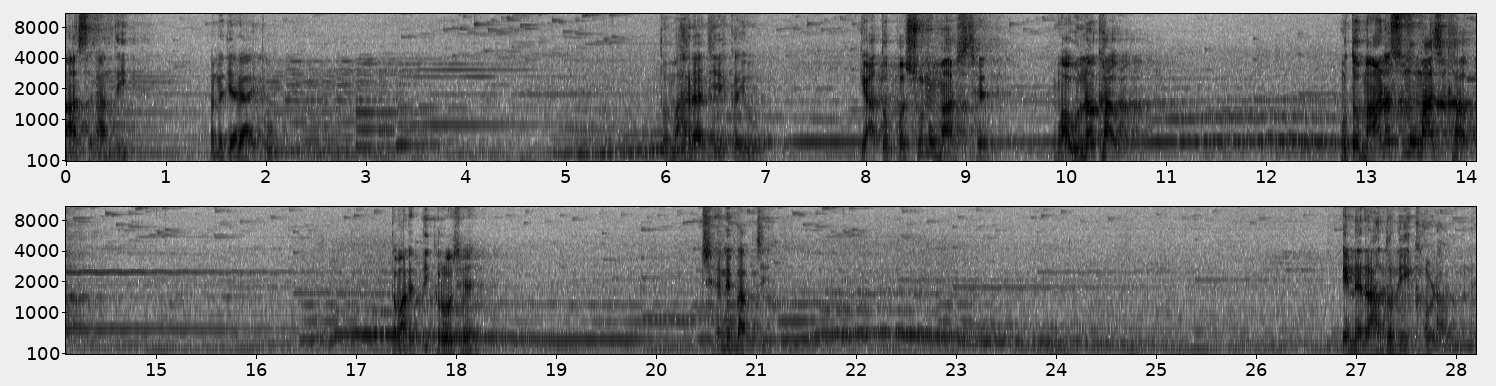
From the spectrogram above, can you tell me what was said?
માંસ રાંધી અને જ્યારે આપ્યું, તો મહારાજીએ કહ્યું કે આ તો પશુનું માંસ છે, હું આવું ન ખાઉં. હું તો માણસનું માંસ ખાઉં. તમારે દીકરો છે? છે ને બાપજી? એને રાંધો ને એ ખવડાવું મને.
